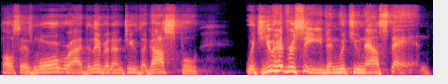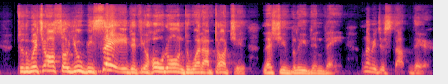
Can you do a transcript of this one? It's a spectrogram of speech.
Paul says, Moreover, I delivered unto you the gospel which you have received and which you now stand, to the which also you'll be saved if you hold on to what I've taught you, lest you believed in vain. Let me just stop there.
